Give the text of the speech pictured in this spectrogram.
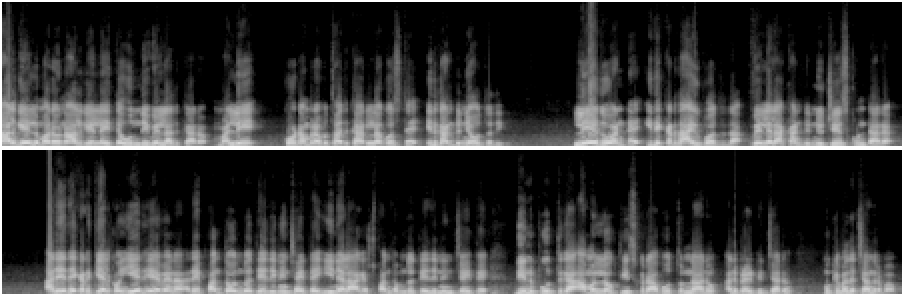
నాలుగేళ్ళు మరో నాలుగేళ్ళు అయితే ఉంది వీళ్ళ అధికారం. మళ్ళీ కూటమి ప్రభుత్వ అధికారంలోకి వస్తే ఇది కంటిన్యూ అవుతుంది. లేదు అంటే ఇది ఎక్కడితో ఆగిపోతుందా? వీళ్ళు ఎలా కంటిన్యూ చేసుకుంటారా? అనేది ఇక్కడ కీలకం ఏది ఏమైనా రేపు పంతొమ్మిదో తేదీ నుంచి అయితే ఈ నెల ఆగస్టు పంతొమ్మిదో తేదీ నుంచి అయితే దీన్ని పూర్తిగా అమల్లోకి తీసుకురాబోతున్నాను అని ప్రకటించారు ముఖ్యమంత్రి చంద్రబాబు.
